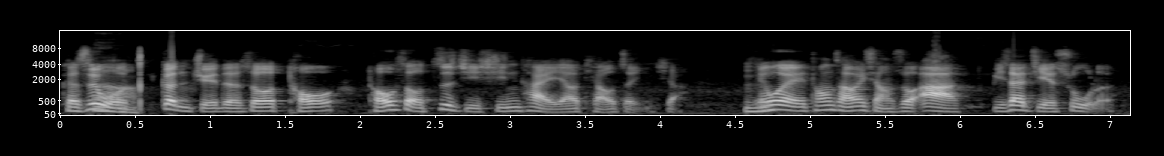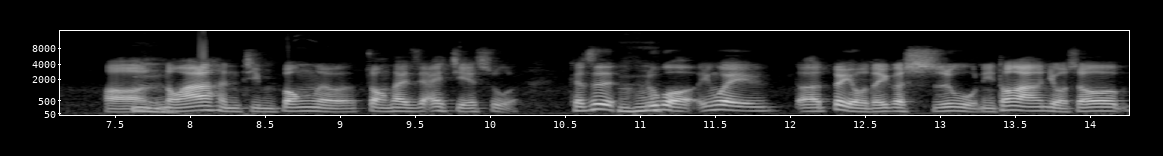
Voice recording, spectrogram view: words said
可是我更觉得说投投手自己心态也要调整一下，因为通常会想说啊，比赛结束了，呃，暖很紧绷的状态之下，哎，结束了。可是如果因为呃队友的一个失误，你通常有时候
